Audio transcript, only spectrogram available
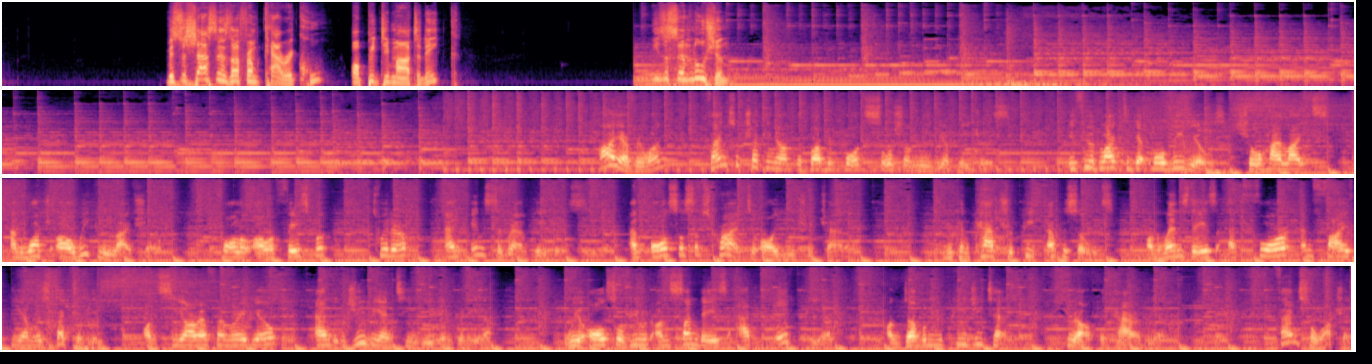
Mr. Chastanet is not from Carriacou or Petite Martinique. He's a St. Lucian. Hi everyone, thanks for checking out the Bubb Report's social media pages. If you'd like to get more videos, show highlights, and watch our weekly live show, follow our Facebook, Twitter, and Instagram pages, and also subscribe to our YouTube channel. You can catch repeat episodes on Wednesdays at 4 and 5 p.m. respectively on CRFM Radio and GBN TV in Grenada. We are also viewed on Sundays at 8 p.m. on WPG 10 throughout the Caribbean. Thanks for watching.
